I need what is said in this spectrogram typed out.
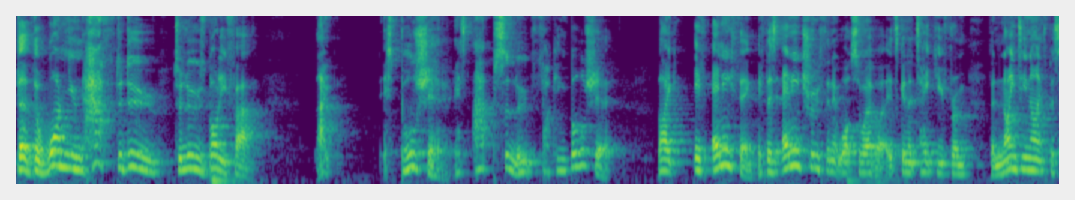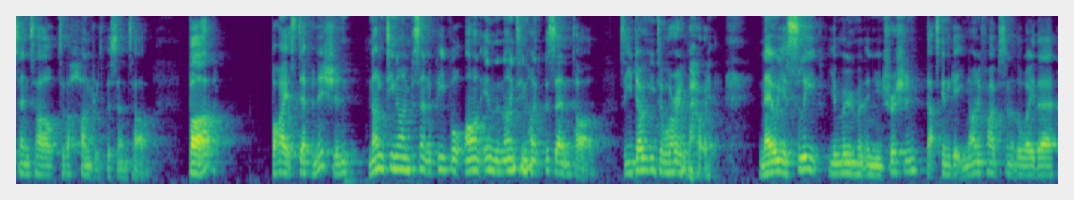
the, the one you have to do to lose body fat, like, it's bullshit. It's absolute fucking bullshit. Like, if anything, if there's any truth in it whatsoever, it's going to take you from the 99th percentile to the 100th percentile. But by its definition, 99% of people aren't in the 99th percentile. So you don't need to worry about it. Nail your sleep, your movement, and nutrition. That's going to get you 95% of the way there.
